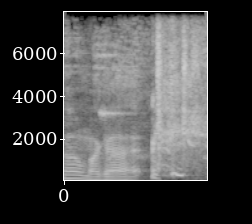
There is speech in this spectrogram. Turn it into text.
oh my god.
